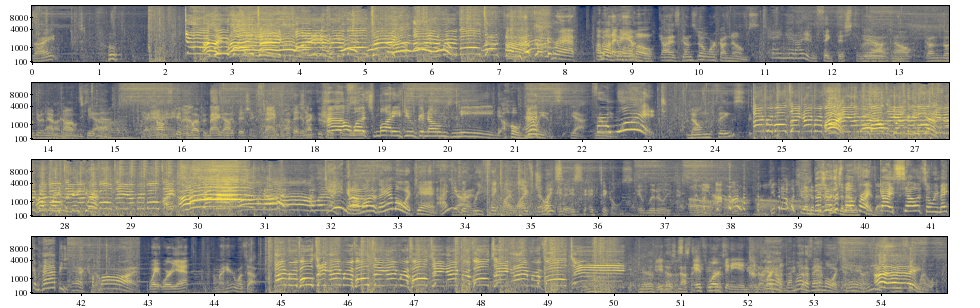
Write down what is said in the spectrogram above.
right? Ah, crap. I'm out of Hey, ammo. Guys, guns don't work on gnomes. Dang it, I didn't think this through. Yeah, no, guns don't do anything I'm on gnomes. Yeah, that. yeah, right, confiscate the weapons. Back yeah. to the fishing. Back to the Get fishing. back to How fishing, much money do gnomes need? Oh, Huh? millions. Yeah. For millions. what? Gnome things? I'm revolting! I'm revolting! I'm revolting! I'm revolting! I'm out of ammo again. I need Yeah, to rethink my life It, choices. it, it, it tickles. It literally tickles. Oh. I mean, I, oh. I, oh. given how much you end up There's another prison, I small fry. Guys, sell it so we make them happy. yeah, come on. Wait, where you at? I'm right here. What's up? I'm revolting! I'm revolting! I'm revolting! I'm revolting! I'm revolting! It does nothing. It's It working, does- Ian. It's does working. Crap. I'm out of does ammo nothing. again. I need it to rethink Hey! my life.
